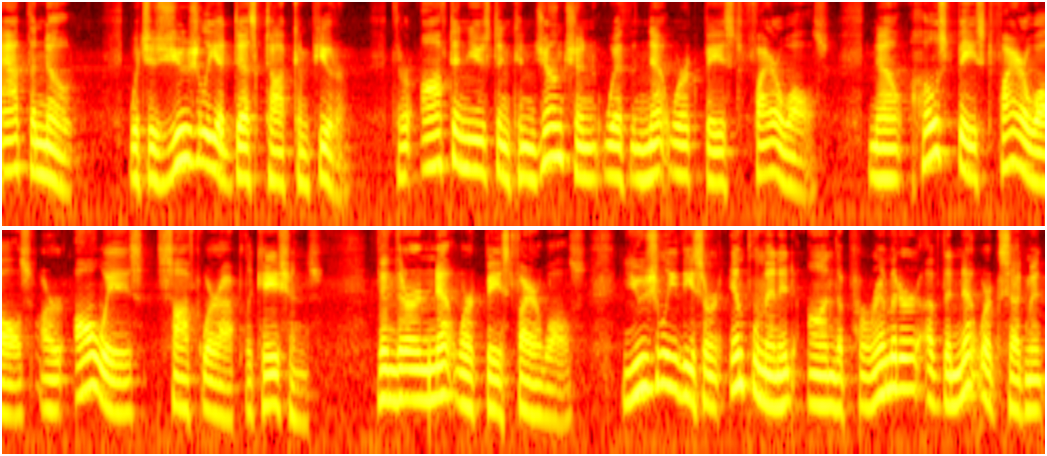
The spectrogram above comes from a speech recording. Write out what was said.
at the node, which is usually a desktop computer. They're often used in conjunction with network-based firewalls. Now, host-based firewalls are always software applications. Then there are network-based firewalls. Usually these are implemented on the perimeter of the network segment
